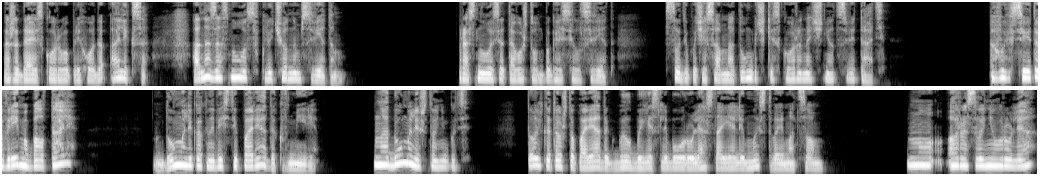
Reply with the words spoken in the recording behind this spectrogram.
Ожидая скорого прихода Алекса, она заснула с включенным светом. Проснулась от того, что он погасил свет. Судя по часам на тумбочке, скоро начнет светать. «Вы все это время болтали?» Думали, как навести порядок в мире. Надумали что-нибудь? Только то, что порядок был бы, если бы у руля стояли мы с твоим отцом. Ну, а раз вы не у руля?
